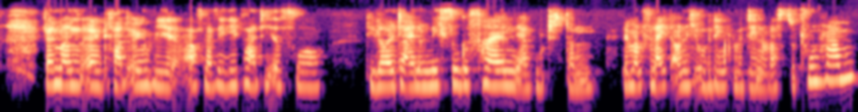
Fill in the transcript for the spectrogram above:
Wenn man äh, gerade irgendwie auf einer WG-Party ist, wo die Leute einem nicht so gefallen, ja gut, dann will man vielleicht auch nicht unbedingt mit denen was zu tun haben.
